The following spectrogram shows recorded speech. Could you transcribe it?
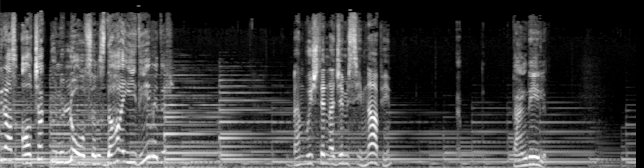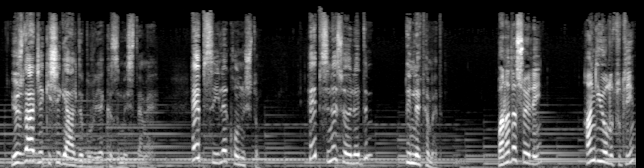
biraz alçak gönüllü olsanız daha iyi değil midir? Ben bu işlerin acemisiyim, ne yapayım? Ben değilim. Yüzlerce kişi geldi buraya kızımı istemeye. Hepsiyle konuştum. Hepsine söyledim, dinletemedim. Bana da söyleyin. Hangi yolu tutayım?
